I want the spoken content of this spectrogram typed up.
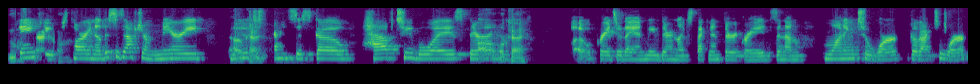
moved Thank you. Home? Sorry, no, this is after I'm married moved okay. to San Francisco, have two boys. They're oh, okay. What grades are they in? Maybe they're in like second and third grades, and I'm wanting to work, go back to work.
